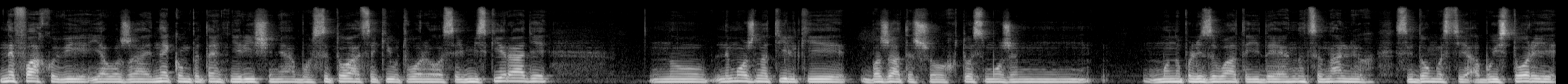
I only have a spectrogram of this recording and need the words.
нефахові, я вважаю, некомпетентні рішення або ситуації, які утворювалися і в міській раді. Ну, не можна тільки бажати, що хтось може монополізувати ідею національної свідомості або історії.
